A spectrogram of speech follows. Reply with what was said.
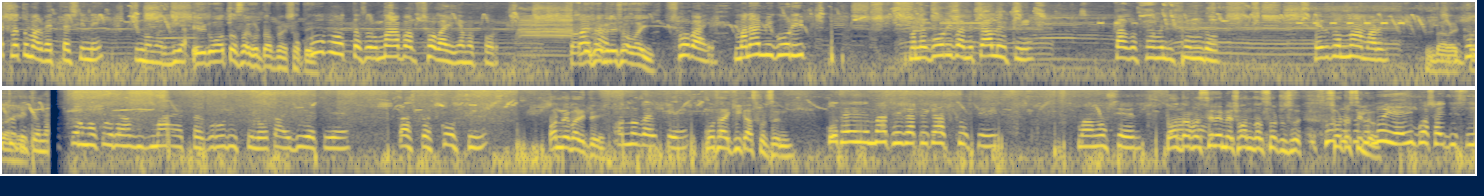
একলা তোমার বাড়িতে আসি নেই তুমি আমার বিয়া। এরকম অত্যাচার করতো আপনার সাথে? খুব অত্যাচার মা বাপ সবাই আমার পর। তাদের ফ্যামিলি সবাই। সবাই। মানে আমি গরিব। মানে গরিব আমি কালো উঠি। ফ্যামিলি সুন্দর। এর জন্য আমার গুরুত্ব দিত না। কর্ম করে মা একটা গরু দিছিল তাই দিয়েছে কাজ টাজ করছি। অন্য বাড়িতে? অন্য বাড়িতে। কোথায় কি কাজ করছেন? কোথায় মাঠে ঘাটে কাজ করছি। মানুষের তখন তারপর ছেলে মেয়ে সন্তান ছোট ছোট ছিল। এই বসাই দিছি।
